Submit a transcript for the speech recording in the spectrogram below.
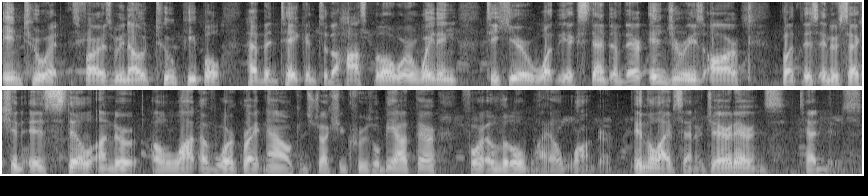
into it. As far as we know, two people have been taken to the hospital. We're waiting to hear what the extent of their injuries are, but this intersection is still under a lot of work right now. Construction crews will be out there for a little while longer. In the Live Center, Jared Aarons, 10 News.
